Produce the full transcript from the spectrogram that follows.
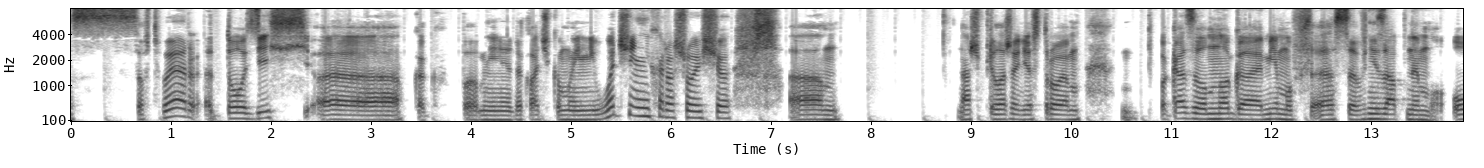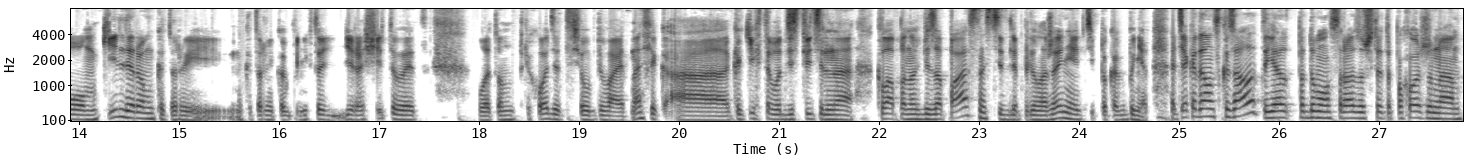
с software, то здесь, э, как по мнению докладчика, мы не очень хорошо еще наше приложение строим, показывал много мемов с внезапным ООМ-киллером, который, на который как бы никто не рассчитывает. Вот он приходит, все убивает нафиг, а каких-то вот действительно клапанов безопасности для приложения типа как бы нет. Хотя когда он сказал это, я подумал сразу, что это похоже на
